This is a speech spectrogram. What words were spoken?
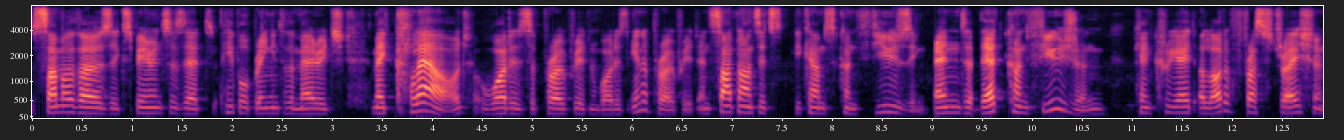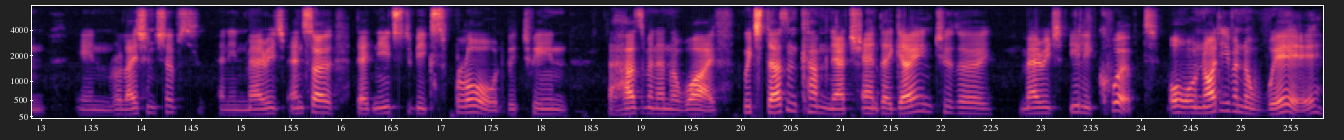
some of those experiences that people bring into the marriage may cloud what is appropriate and what is inappropriate. And sometimes it becomes confusing. And that confusion can create a lot of frustration in relationships and in marriage. And so that needs to be explored between a husband and a wife, which doesn't come natural. And they go into the marriage ill equipped or not even aware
